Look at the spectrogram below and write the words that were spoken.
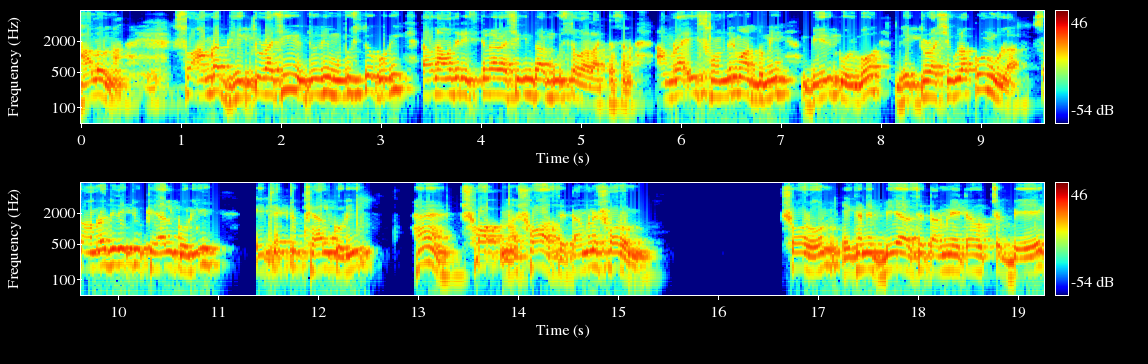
ভালো না। সো আমরা ভেক্টর রাশি যদি মুখস্থ করি, তাহলে আমাদের স্কেলার রাশি কিন্তু আর মুখস্থ করা লাগতেছে না। আমরা এই ছন্দের মাধ্যমে বের করব ভেক্টর রাশিগুলা কোনগুলা? সো আমরা যদি একটু খেয়াল করি, এটা একটু খেয়াল করি হ্যাঁ স আছে, তার মানে স্মরণ। স্মরণ, এখানে বে আছে, তার মানে এটা হচ্ছে বেগ।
